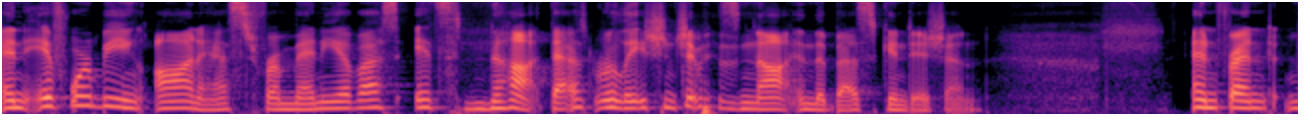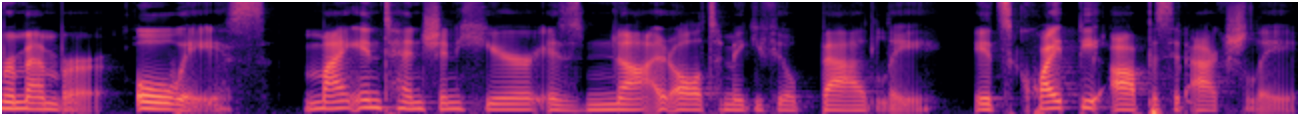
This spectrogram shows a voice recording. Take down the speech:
And if we're being honest, for many of us, it's not. That relationship is not in the best condition. And friend, remember always, my intention here is not at all to make you feel badly. It's quite the opposite, actually.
